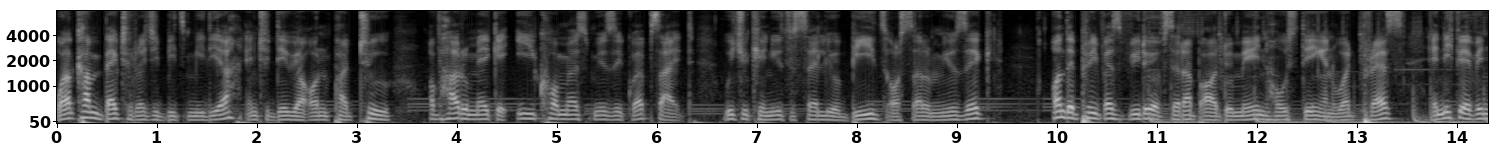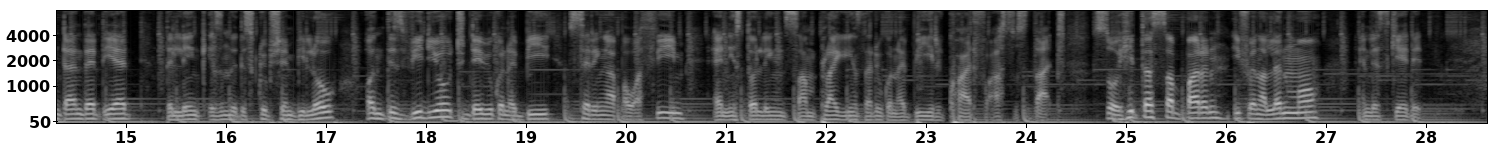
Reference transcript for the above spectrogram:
Welcome back to Reggie Beatz Media and today we are on part 2 of how to make an e-commerce music website which you can use to sell your beats or sell music. On the previous video we've set up our domain hosting and WordPress and if you haven't done that yet the link is in the description below. On this video today we're gonna be setting up our theme and installing some plugins that are gonna be required for us to start. So hit the sub button if you wanna learn more and let's get it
